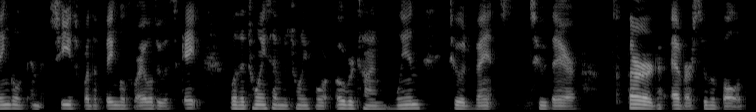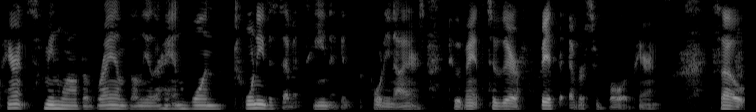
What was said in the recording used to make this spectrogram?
Bengals and the Chiefs, where the Bengals were able to escape with a 27 to 24 overtime win to advance to their third ever Super Bowl appearance. Meanwhile, the Rams, on the other hand, won 20 to 17 against the 49ers to advance to their fifth ever Super Bowl appearance. So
